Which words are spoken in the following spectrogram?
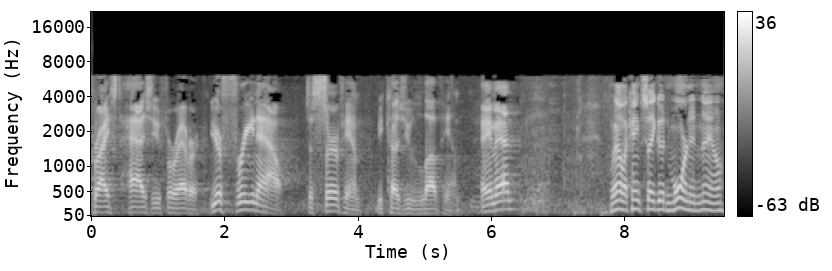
Christ has you forever. You're free now to serve Him because you love Him. Amen? Well, I can't say good morning now.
